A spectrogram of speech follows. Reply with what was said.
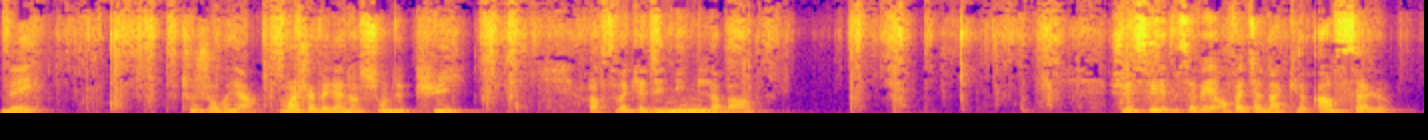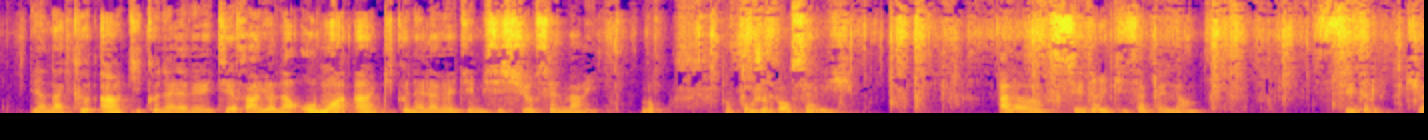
mais toujours rien. Moi, j'avais la notion de puits. Alors, c'est vrai qu'il y a des mines là-bas. Vous savez, en fait, il n'y en a qu'un seul. Il n'y en a que un qui connaît la vérité. Enfin, il y en a au moins un qui connaît la vérité, mais c'est sûr, c'est le mari. Bon, donc faut que je pense à lui. Alors, Cédric, il s'appelle. Hein. Cédric,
